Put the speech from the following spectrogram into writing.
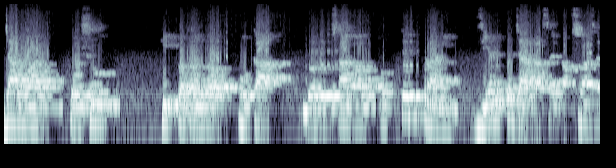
জানোয়ার, পশু কীট পতঙ্গ পোকা, গরু, ছাগল, প্রত্যেক প্রাণী, জিয়ানতে জান আছে নকশা আছে,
